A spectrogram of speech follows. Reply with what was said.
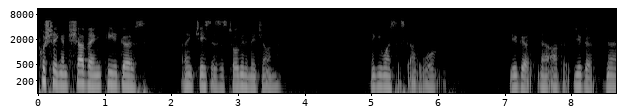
pushing and shoving, Peter goes, I think Jesus is talking to me, John. I think he wants this guy to walk. You go. No, I'll go. You go. No.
